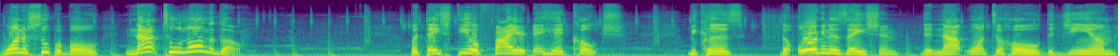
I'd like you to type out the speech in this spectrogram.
won a Super Bowl not too long ago. But they still fired their head coach because the organization did not want to hold the GM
